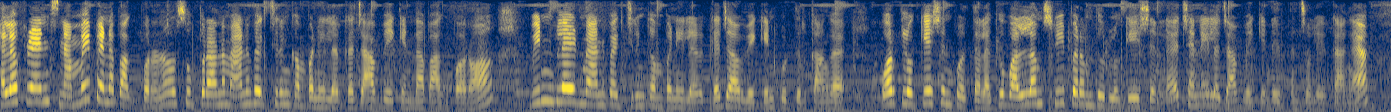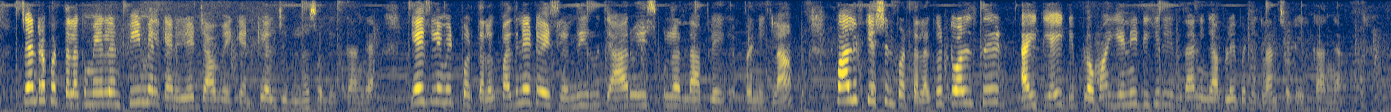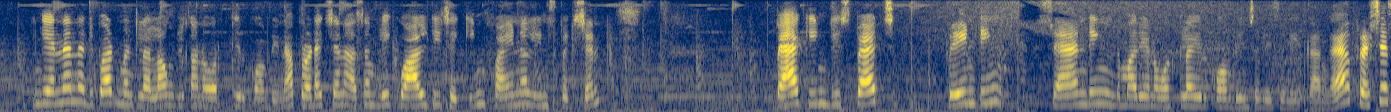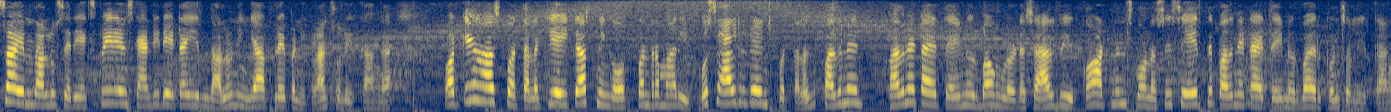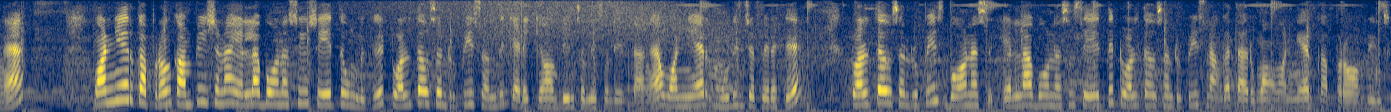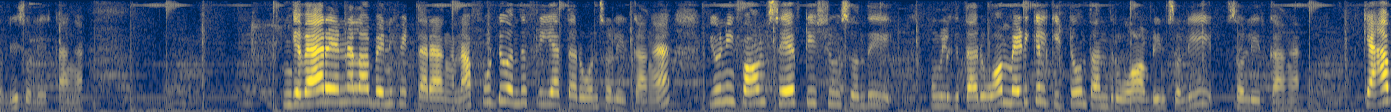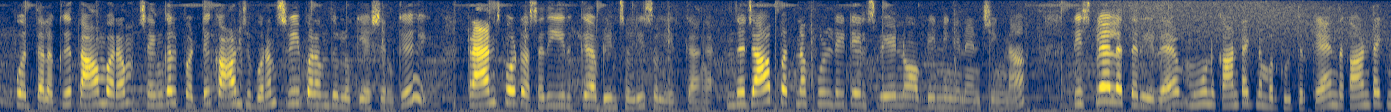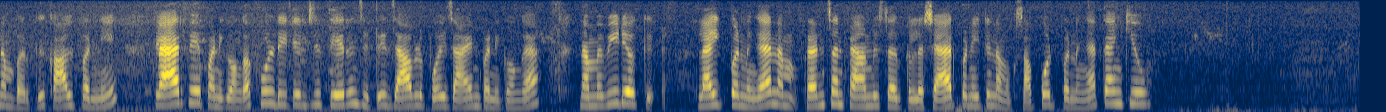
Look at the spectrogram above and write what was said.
Hello friends நம்ம இப்போ என்ன பார்க்க போகிறோம்னா ஒரு சூப்பரான மேனுஃபேக்சரிங் கம்பெனியில் இருக்க ஜாப் வேக்கன் தான் பார்க்க போகிறோம் வின் பிளேட் மேனுஃபேக்சரிங் கம்பெனியில் இருக்க ஜாப் வேக்கன் கொடுத்துருக்காங்க. ஒர்க் லொக்கேஷன் பொறுத்தளவுக்கு வல்லம் ஸ்ரீபெரும்புதூர் லொக்கேஷனில் சென்னையில் ஜாப் வேக்கெண்ட் இருக்குன்னு சொல்லியிருக்காங்க. ஜென்டர் பொறுத்தளவுக்கு male and female candidate job வேக்கெண்ட்க்கு எலிஜிபிள்னு சொல்லியிருக்காங்க. ஏஜ் லிமிட் பொறுத்தளவுக்கு பதினெட்டு வயசுலேருந்து இருபத்தி ஆறு வயசுக்குள்ளே இருந்தால் அப்ளை பண்ணிக்கலாம். குவாலிஃபிகேஷன் பொறுத்தளவுக்கு twelfth ITI diploma any degree இருந்தால் நீங்கள் அப்ளை பண்ணிக்கலாம்னு சொல்லியிருக்காங்க. இங்கே என்னென்ன டிபார்ட்மெண்ட்லலாம் உங்களுக்கான ஒர்க் இருக்கும் அப்படின்னா production assembly quality checking final inspection packing dispatch painting standing இந்த மாதிரியான ஒர்க்லாம் இருக்கும் அப்படின்னு சொல்லி சொல்லியிருக்காங்க. ஃப்ரெஷர்ஸாக இருந்தாலும் சரி எக்ஸ்பீரியன்ஸ் கேண்டிடேட்டாக இருந்தாலும் நீங்கள் அப்ளை பண்ணிக்கலாம்னு சொல்லியிருக்காங்க. ஒர்க்கிங் ஹவர்ஸ் பொறுத்தளவுக்கு எயிட் ஹவர்ஸ் நீங்கள் ஒர்க் பண்ணுற மாதிரி இருக்கும். சேலரி ரேஞ்ச் பொறுத்தளவுக்கு பதினெட் பதினெட்டாயிரத்து ஐநூறுரூபா உங்களோட சேலரி இருக்கும். அட்டண்டன்ஸ் போனஸு சேர்த்து பதினெட்டாயிரத்து ஐநூறுரூபா இருக்குன்னு சொல்லியிருக்காங்க. ஒன் இயர்க்கு அப்புறம் கம்ப்ளீஷனாக எல்லா போனஸையும் சேர்த்து உங்களுக்கு டுவெல் தௌசண்ட் ருபீஸ் வந்து கிடைக்கும் அப்படின்னு சொல்லி சொல்லியிருக்காங்க. ஒன் இயர் முடிஞ்ச பிறகு டுவெல் தௌசண்ட் ருபீஸ் போனஸ் எல்லா போனஸும் சேர்த்து டுவெல் தௌசண்ட் ருபீஸ் நாங்கள் தருவோம் ஒன் இயர்க்கு அப்புறம் அப்படின்னு சொல்லி சொல்லியிருக்காங்க. இங்கே வேறு என்னெல்லாம் பெனிஃபிட் தராங்கன்னா ஃபுட்டு வந்து ஃப்ரீயாக தருவோம்னு சொல்லியிருக்காங்க. யூனிஃபார்ம் சேஃப்டி ஷூஸ் வந்து உங்களுக்கு தருவோம் மெடிக்கல் கிட்டும் தந்துடுவோம் அப்படின்னு சொல்லி சொல்லியிருக்காங்க. கேப் பொறுத்தளவுக்கு தாம்பரம் செங்கல்பட்டு காஞ்சிபுரம் ஸ்ரீபெரும்புதூர் லொக்கேஷனுக்கு டிரான்ஸ்போர்ட் வசதி இருக்குது அப்படின்னு சொல்லி சொல்லியிருக்காங்க. இந்த ஜாப் பற்றின ஃபுல் டீட்டெயில்ஸ் வேணும் அப்படின்னு நீங்கள் நினச்சிங்கன்னா டிஸ்பிளேல தெரிகிற மூணு காண்டாக்ட் நம்பர் கொடுத்துருக்கேன். இந்த காண்டாக்ட் நம்பருக்கு கால் பண்ணி கிளாரிஃபை பண்ணிக்கோங்க. ஃபுல் டீட்டெயில்ஸு தெரிஞ்சுட்டு ஜாபில் போய் ஜாயின் பண்ணிக்கோங்க. நம்ம வீடியோக்கு லைக் பண்ணுங்கள் நம்ம ஃப்ரெண்ட்ஸ் அண்ட் ஃபேமிலி சர்க்கிளில் ஷேர் பண்ணிவிட்டு நமக்கு சப்போர்ட் பண்ணுங்கள் தேங்க்யூ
